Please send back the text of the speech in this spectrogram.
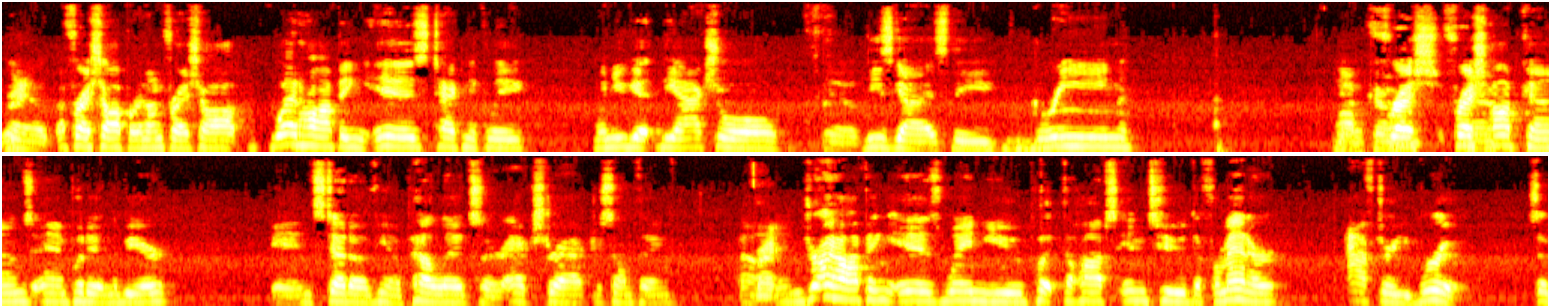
Right. you know a fresh hop or an unfresh hop. Wet hopping is technically when you get the actual you know these guys the green know, fresh fresh yeah. hop cones and put it in the beer instead of you know pellets or extract or something. Um, Right. And dry hopping is when you put the hops into the fermenter after you brew. So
